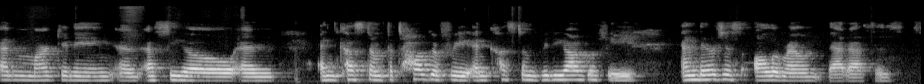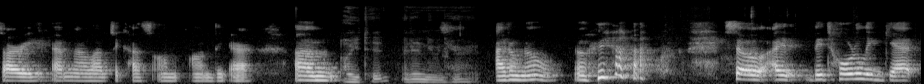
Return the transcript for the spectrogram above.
and marketing and SEO and and custom photography and custom videography, and they're just all around badasses. Sorry, I'm not allowed to cuss on on the air. Um, Oh, you did? I didn't even hear it. I don't know. so I they totally get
